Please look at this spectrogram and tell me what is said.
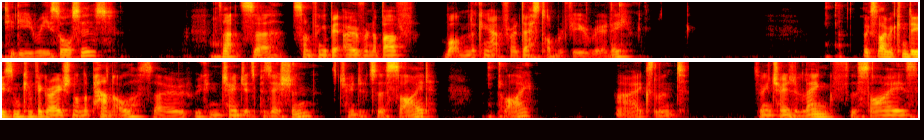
TD resources. That's uh, something a bit over and above what I'm looking at for a desktop review, really. Looks like we can do some configuration on the panel, so we can change its position. Let's change it to the side. Apply. Oh, excellent. So we can change the length, the size.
